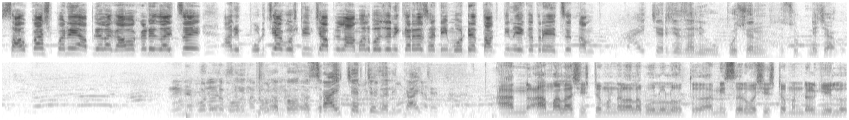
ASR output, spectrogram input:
सावकाशपणे आपल्याला गावाकडे जायचंय आणि पुढच्या गोष्टींची आपल्याला अंमलबजावणी करण्यासाठी मोठ्या ताकदीने एकत्र यायचं थांबतो. काय चर्चा झाली उपोषण सुटण्याच्या अगोदर? काय चर्चा झाली? काय चर्चा झाली? आम आम्हाला शिष्टमंडळाला बोलवलं होतं. आम्ही सर्व शिष्टमंडळ गेलो.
